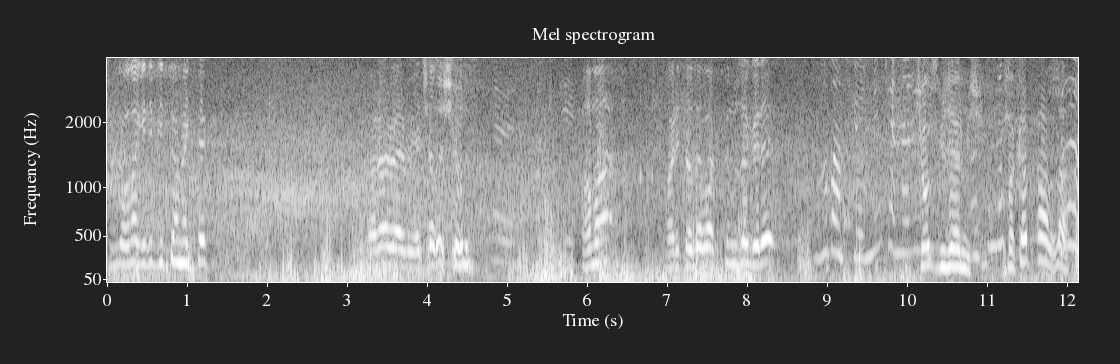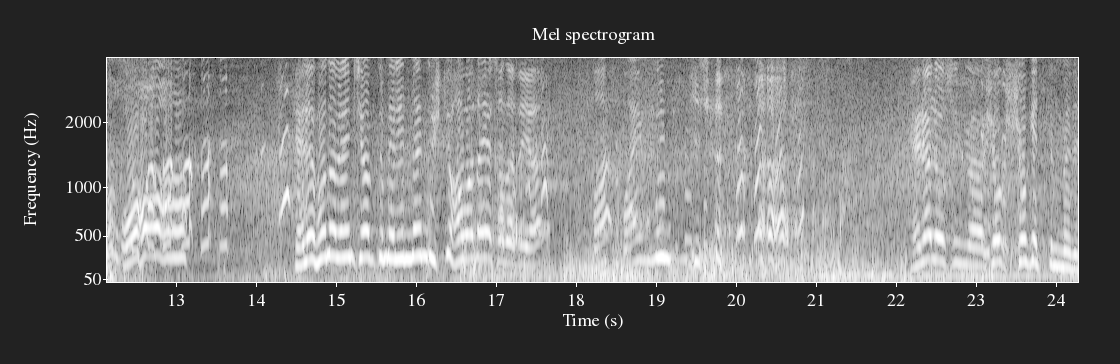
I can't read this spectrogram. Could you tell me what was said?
Şimdi ona gidip gitmemekte karar vermeye çalışıyoruz. Evet, bakacağız. Ama haritada baktığımıza göre Ulubat Gölü'nün kenarı. çok güzelmiş. Aslında Fakat Allah. Oha! Telefona ben çarptım elimden düştü havada yakaladı ya. Ma maymun Helal olsun ya. Çok şok ettin beni.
